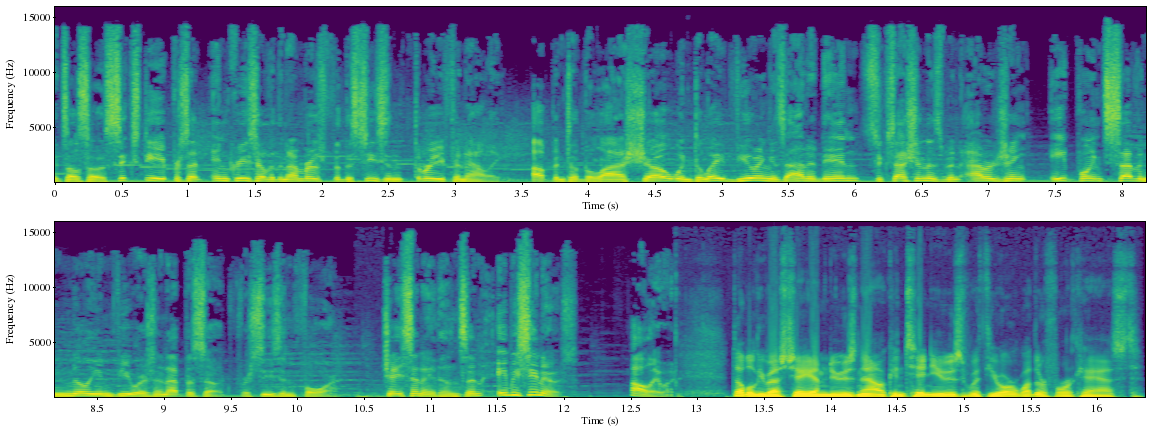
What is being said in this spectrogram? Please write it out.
It's also a 68% increase over the numbers for the Season 3 finale. Up until the last show, when delayed viewing is added in, Succession has been averaging 8.7 million viewers an episode for season four. Jason Nathanson, ABC News, Hollywood. WSJM News now continues with your weather forecast.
